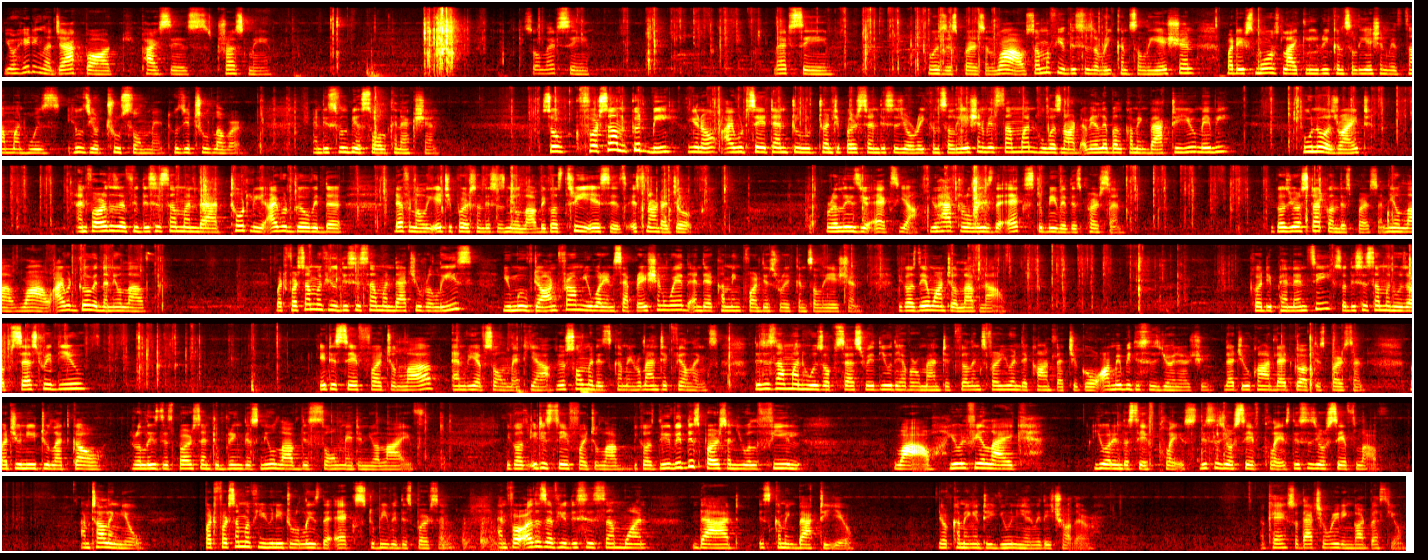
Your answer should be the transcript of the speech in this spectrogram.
you're hitting the jackpot pisces trust me so let's see let's see who is this person? Wow some of you this is a reconciliation but it's most likely reconciliation with someone who is who's your true soulmate who's your true lover. And this will be a soul connection. So for some could be you know i would say 10 to 20 percent this is your reconciliation with someone who was not available coming back to you maybe. Who knows right? And for others of you this is someone that totally i would go with the definitely 80 percent this is new love because three aces it's not a joke release your ex yeah you have to release the ex to be with this person because you're stuck on this person new love wow i would go with the new love but for some of you this is someone that you release you moved on from, you were in separation with, and they're coming for this reconciliation because they want your love now. Codependency. So this is someone who's obsessed with you. It is safe safer to love, and we have soulmate. Yeah, your soulmate is coming. Romantic feelings. This is someone who is obsessed with you. They have romantic feelings for you, and they can't let you go. Or maybe this is your energy that you can't let go of this person, but you need to let go, release this person to bring this new love, this soulmate in your life because it is safe for you to love because with this person you will feel wow you will feel like you are in the safe place this is your safe place this is your safe love i'm telling you but for some of you you need to release the ex to be with this person. And for others of you this is someone that is coming back to you. You're coming into union with each other. Okay? So that's your reading. God bless you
